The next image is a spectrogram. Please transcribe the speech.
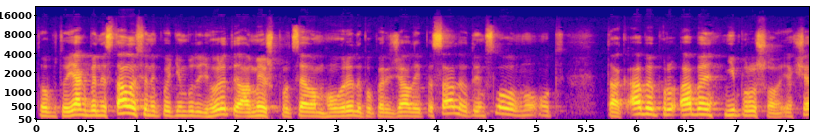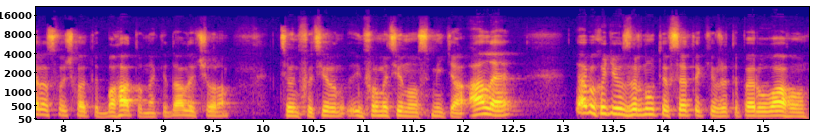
Тобто, як би не сталося, вони потім будуть говорити, а ми ж про це вам говорили, попереджали і писали. Одним словом, ну от так, аби про аби ні про що. Як ще раз сказати, багато накидали вчора цього інформаційного сміття. Але я би хотів звернути все-таки вже тепер увагу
